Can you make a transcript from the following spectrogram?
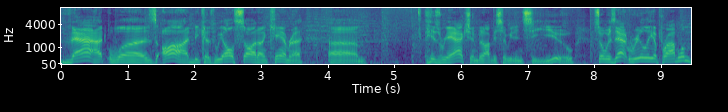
That was odd because we all saw it on camera, um, his reaction, but obviously we didn't see you. So was that really a problem?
